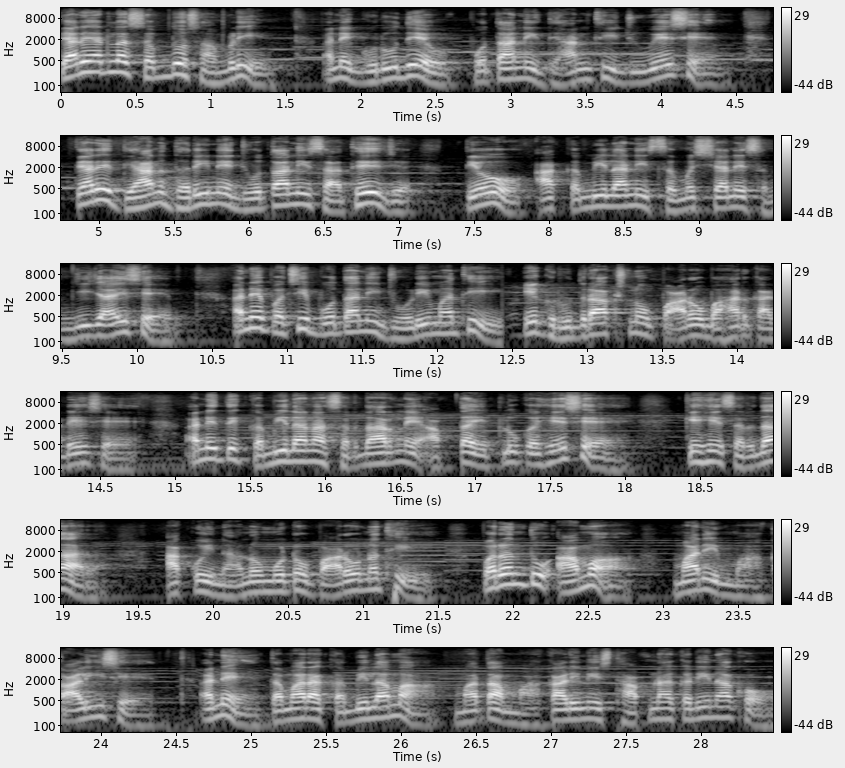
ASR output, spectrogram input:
ત્યારે આટલા શબ્દો સાંભળી અને ગુરુદેવ પોતાની ધ્યાનથી જુએ છે, ત્યારે ધ્યાન ધરીને જોતાની સાથે જ તેઓ આ કબીલાની સમસ્યાને સમજી જાય છે અને પછી પોતાની જોડીમાંથી એક રુદ્રાક્ષનો પારો બહાર કાઢે છે અને તે કબીલાના સરદારને આપતા એટલું કહે છે કે, હે સરદાર, આ કોઈ નાનો મોટો પારો નથી, પરંતુ આમાં મારી મહાકાળી છે. અને તમારા કબીલામાં માતા મહાકાળીની સ્થાપના કરી નાખો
